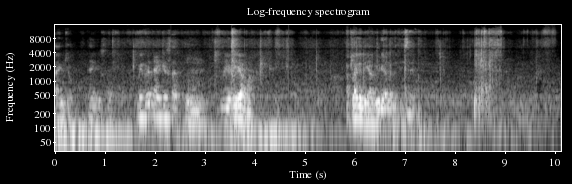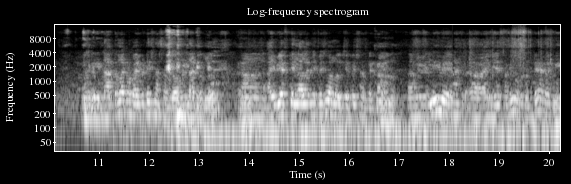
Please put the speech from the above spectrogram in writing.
thank you thank you sir మీకు కూడా థ్యాంక్ యూ సార్ అమ్మా అట్లాగే ఇది ఆ వీడియోలో తీసే మరి డాక్టర్లు అక్కడ భయపెట్టేసినారు సార్ గవర్నమెంట్ డాక్టర్లు. ఐవీఎఫ్కి వెళ్ళాలని చెప్పేసి వాళ్ళు చెప్పేసినారు గట్టిగా. మేము వెళ్ళి ఐవీఎఫ్ అని ఒకటి ఉంటే అక్కడికి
